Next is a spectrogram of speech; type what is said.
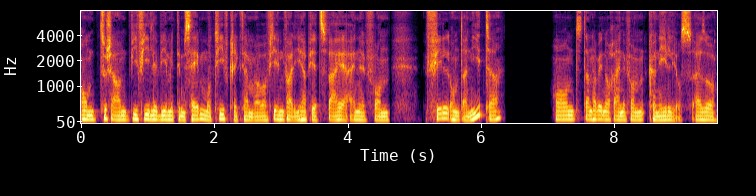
um zu schauen, wie viele wir mit demselben Motiv gekriegt haben. Aber auf jeden Fall, ich habe hier zwei, eine von Phil und Anita und dann habe ich noch eine von Cornelius. Also,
